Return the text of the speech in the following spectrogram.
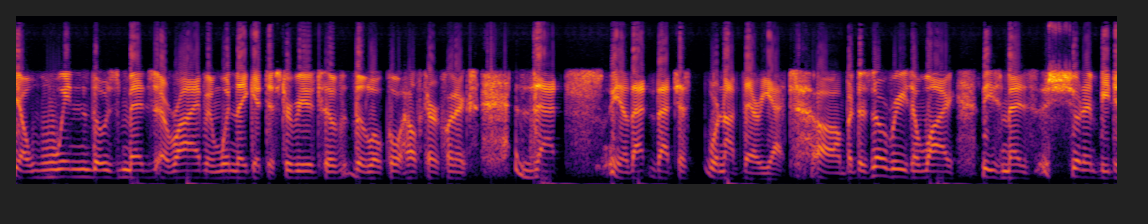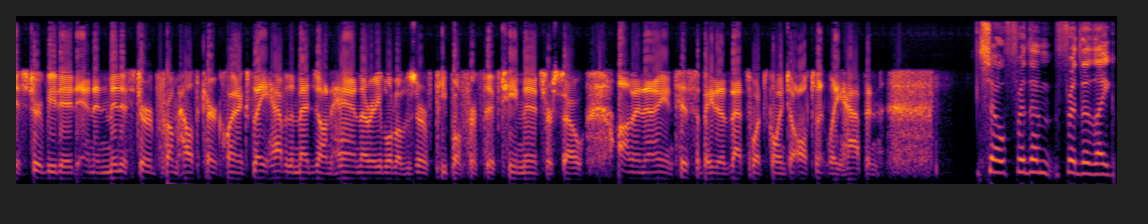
You know, when those meds arrive and when they get distributed to the local healthcare clinics, that's you know that that just we're not there yet. Uh, but there's no reason why these meds shouldn't be distributed and administered from healthcare clinics. They have the meds on hand. They're able to observe people for 15 minutes or so, um, and I anticipate that that's what's going to ultimately happen. So for the for the like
